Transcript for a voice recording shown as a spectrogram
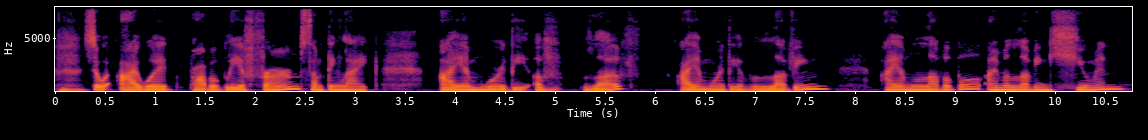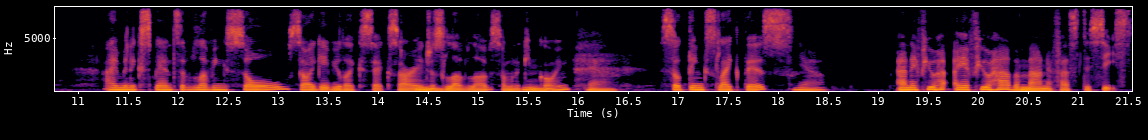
Mm. So I would probably affirm something like, I am worthy of love. I am worthy of loving. I am lovable. I'm a loving human. I'm an expansive, loving soul. So I gave you like six. Sorry, mm. just love, love. So I'm going to keep mm. going. Yeah. So things like this. Yeah. And if you if you have a manifest disease,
